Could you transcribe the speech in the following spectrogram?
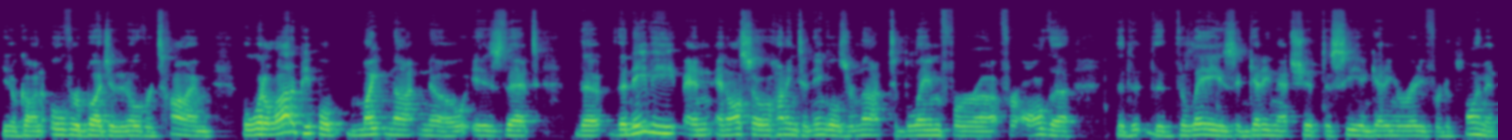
you know gone over budget and over time. But what a lot of people might not know is that the the Navy and and also Huntington Ingalls are not to blame for uh, for all the, the the delays in getting that ship to sea and getting it ready for deployment.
